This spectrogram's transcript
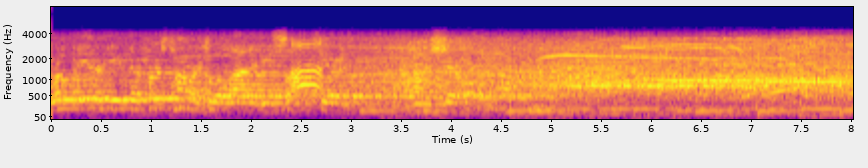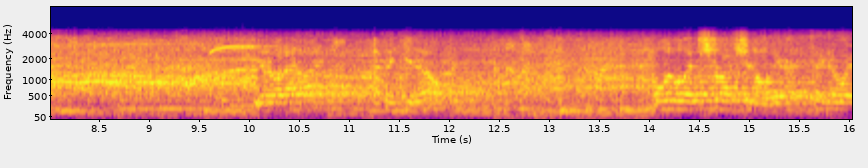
wrote in or gave their first hummer to a lot of these songs ah. here on the show. You know what I like? I think you know. A little instructional here. Take it away,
